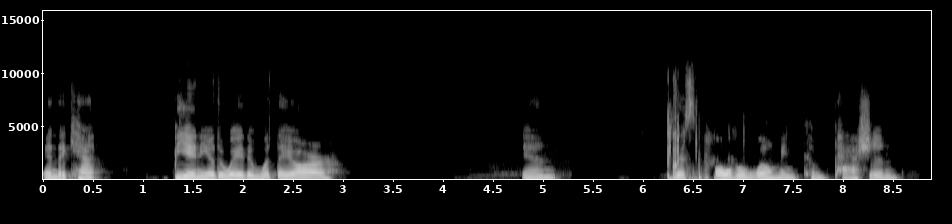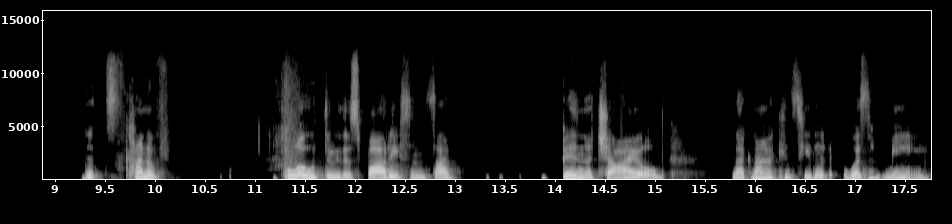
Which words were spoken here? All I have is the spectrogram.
And they can't be any other way than what they are. And this overwhelming compassion that's kind of flowed through this body since I've been a child. Like now I can see that it wasn't me.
